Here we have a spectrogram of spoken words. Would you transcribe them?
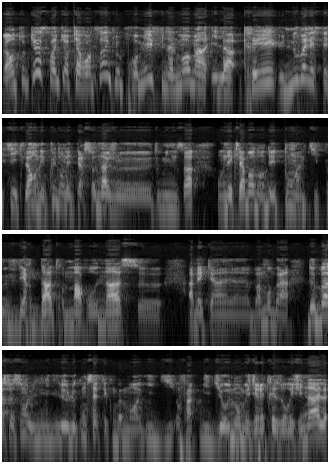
Bah, en tout cas, Striker 45, le premier, finalement, ben, il a créé une nouvelle esthétique. Là, on n'est plus dans les personnages euh, tout mignons, ça. On est clairement dans des tons un petit peu verdâtres, marronasses, euh, avec un, vraiment, ben, de base, de toute façon, le, le concept est complètement idiot, enfin, idiot, non, mais je dirais très original.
